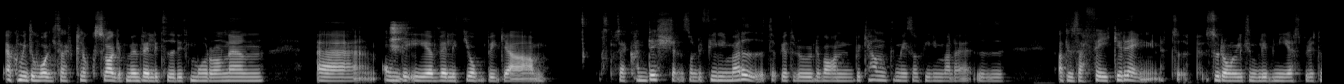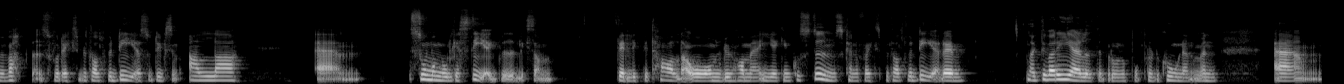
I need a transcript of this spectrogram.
jag kommer inte ihåg exakt klockslaget men väldigt tidigt på morgonen. Eh, om det är väldigt jobbiga vad ska man säga, conditions som du filmar i. Typ, jag tror det var en bekant med som filmade i att det är fake regn typ. Så de liksom blev nersprutna med vatten så får du extra betalt för det. Så det är liksom alla um, så många olika steg blir liksom väldigt betalda och om du har med egen kostym så kan du få extra betalt för det. Det, det varierar lite beroende på produktionen men um,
